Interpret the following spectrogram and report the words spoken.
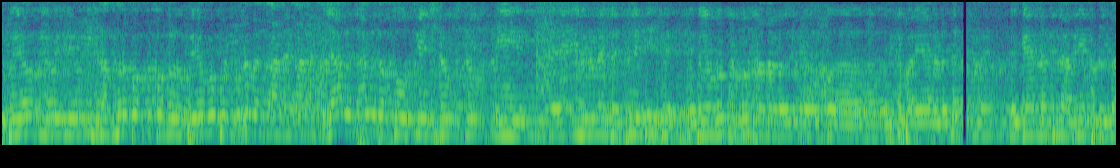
ഉപയോഗ ഈ സന്ദർഭങ്ങൾ ഉപയോഗപ്പെടുത്തണമെന്നാണ് എല്ലാ റെസിഡൻസ് അസോസിയേഷനും ഈ ഇവരുടെ ഫെസിലിറ്റീസ് ഉപയോഗപ്പെടുത്തണമെന്നാണ് എനിക്ക് പറയാനുള്ളത്. കേരളത്തിൽ അറിയപ്പെടുന്ന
